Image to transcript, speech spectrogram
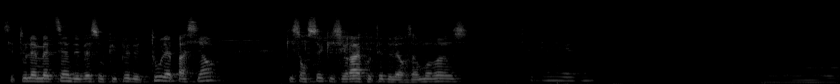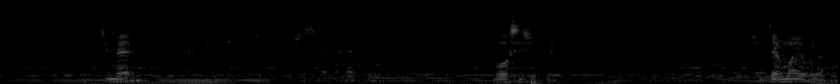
si tous les médecins devaient s'occuper de tous les patients, qui sont ceux qui seraient à côté de leurs amoureuses? Tu m'aimes Quelle question Je serais pas là sinon. Moi aussi, je t'aime. Je suis tellement heureux avec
